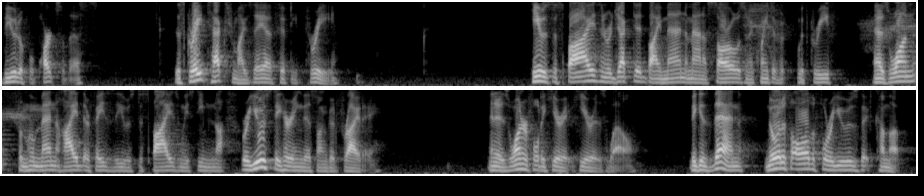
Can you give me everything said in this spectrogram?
beautiful parts of this. This great text from Isaiah 53. He was despised and rejected by men, a man of sorrows and acquainted with grief. And as one from whom men hide their faces, he was despised and we esteemed him not. We're used to hearing this on Good Friday. And it is wonderful to hear it here as well. Because then, notice all the for yous that come up.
